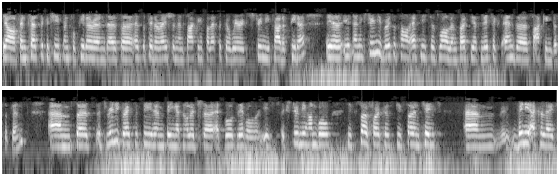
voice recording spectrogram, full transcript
Yeah, fantastic achievement for Pieter, and as a, as the Federation and Cycling South Africa, we're extremely proud of Pieter. Uh, an extremely versatile athlete as well in both the athletics and the cycling disciplines. Um, so it's, it's really great to see him being acknowledged uh, at world level. He's extremely humble. He's so focused. He's so intent. Um, many accolades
